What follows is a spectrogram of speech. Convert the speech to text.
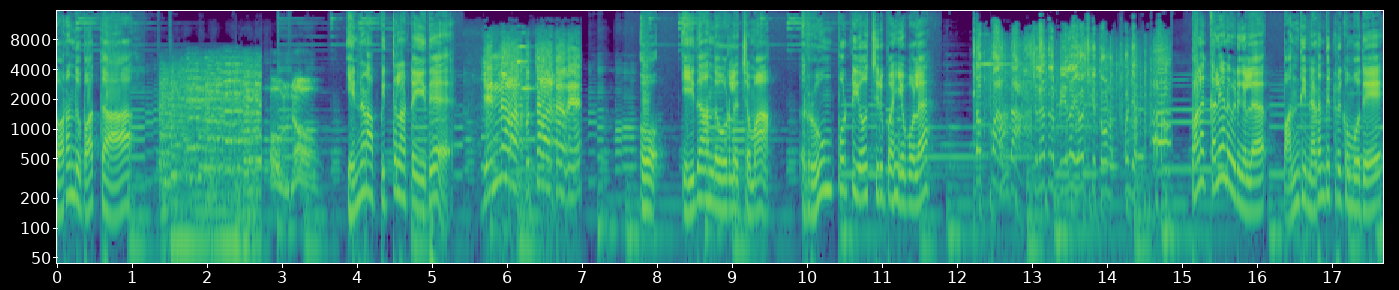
திறந்து பார்த்தா என்னடா பித்தலாட்டம் இது? என்னடா பித்தலாட்டம் அது? ஓ இதான் அந்த ஒரு லட்சமா? ரூம் போட்டு யோசிச்சிருப்பாங்க போல. தப்பா இருந்தா சில நேரத்துல இப்படி எல்லாம் யோசிக்க தோணும். கொஞ்சம். பல கல்யாண வீடுங்கள்ல பந்தி நடந்துட்டு இருக்கும்போதே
